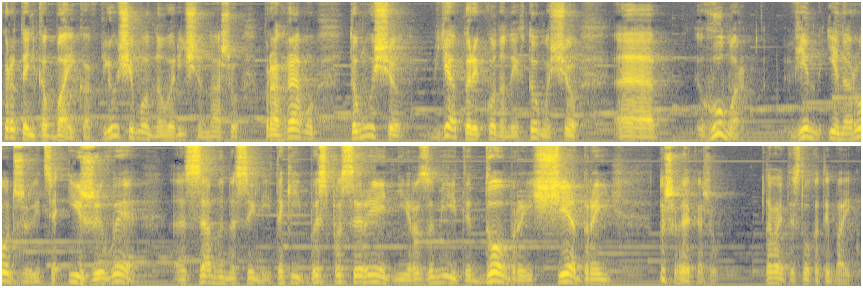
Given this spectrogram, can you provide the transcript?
Коротенька байка, включимо новорічну нашу програму, тому що я переконаний в тому, що е, гумор він і народжується, і живе саме на селі. Такий безпосередній, розумієте, добрий, щедрий. Ну що я кажу? Давайте слухати байку.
